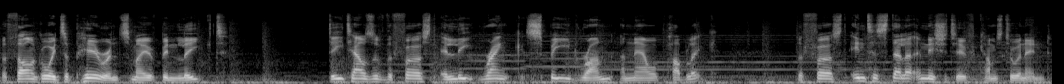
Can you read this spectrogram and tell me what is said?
the Thargoids appearance may have been leaked. Details of the first elite rank speed run are now public. The first interstellar initiative comes to an end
